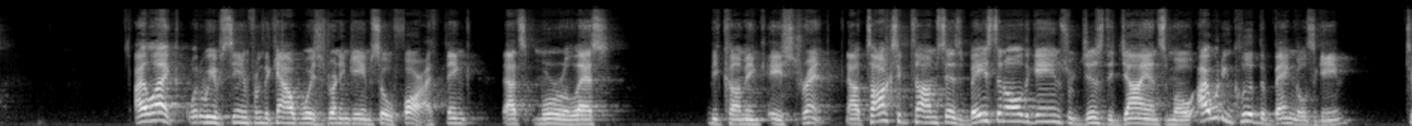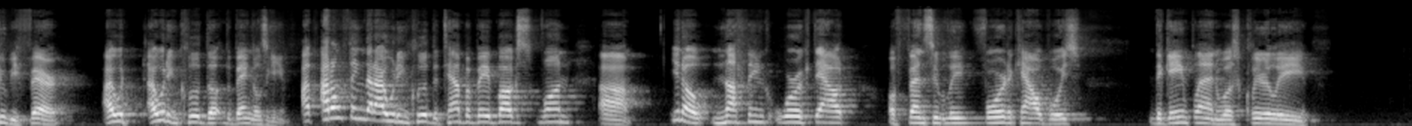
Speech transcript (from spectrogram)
I like what we've seen from the Cowboys running game so far. I think that's more or less becoming a strength. Now, Toxic Tom says, based on all the games or just the Giants, Mo, I would include the Bengals game, to be fair. I would I would include the, the Bengals game. I, I don't think that I would include the Tampa Bay Bucks one. Uh, you know, nothing worked out offensively for the Cowboys. The game plan was clearly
